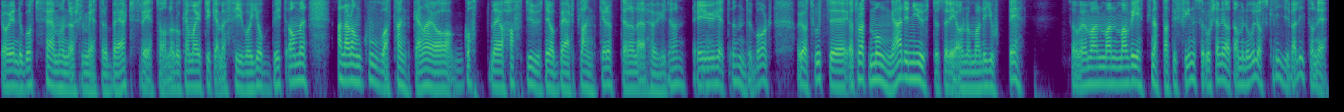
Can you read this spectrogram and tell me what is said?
Jag har ju ändå gått 500 kilometer och bärt tre ton och då kan man ju tycka, men fy vad jobbigt. Ja, men alla de goda tankarna jag gått med och haft ut när jag bärt plankor upp till den där höjden. Det är ju helt underbart. Och jag, tror inte, jag tror att många hade njutit av det om de hade gjort det. Så, man, man, man vet knappt att det finns och då känner jag att ja, men då vill jag skriva lite om det.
